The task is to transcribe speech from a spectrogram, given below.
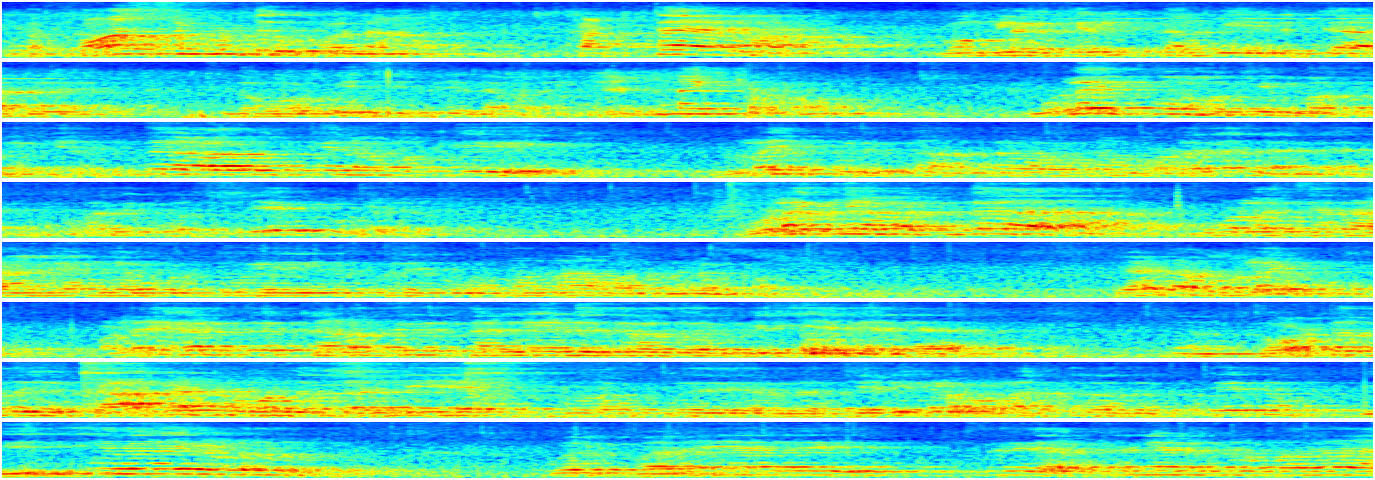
இந்த ஃபாஸ்ட் ஃபுட்டுக்கு போனால் கட்டாயமாக உங்களுக்கு ஹெல்த் தம்பி இருக்காது. இந்த ஒபிசிட்டியில் வர என்னைக்கும் உழைப்பு முக்கியம் பார்த்துங்க எந்த அளவுக்கு நமக்கு உழைப்பு இருக்குது அந்த அளவுக்கு தான் உடலே நல்லா இருக்கும். உடலுக்கு ஒரு ஷேப்பு கிடையாது உழைக்காம இருந்தால் மூளைச்சது அங்கங்கே முட்டு வலி ஒன்று தான் வந்துடும் பார்த்து. ஏன்னா உழைப்பு பழைய காலத்தில் கிணத்துக்கு தண்ணி எடுக்கிறது ஒரு பெரிய வேலை. தோட்டத்துக்கு காக்கட்டை கொண்டு தண்ணியை கொடுத்து அந்த செடிகளை வளர்க்குறதுக்கு இன்னும் பெரிய வேலைகள் இருக்குது ஒரு பனையாலை அக்கனை எடுக்கணும்னா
